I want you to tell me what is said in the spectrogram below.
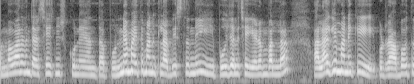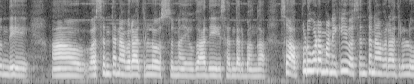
అమ్మవారిని దర్శించుకునే అంత పుణ్యం అయితే మనకు లభిస్తుంది ఈ పూజలు చేయడం వల్ల. అలాగే మనకి ఇప్పుడు రాబోతుంది వసంత నవరాత్రులు వస్తున్నాయి ఉగాది సందర్భంగా. సో అప్పుడు కూడా మనకి వసంత నవరాత్రులు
